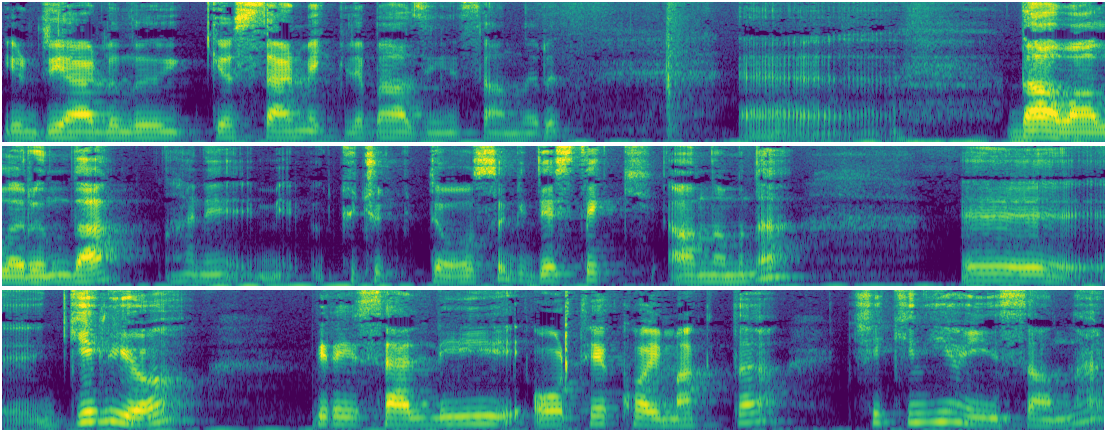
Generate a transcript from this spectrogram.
bir duyarlılığı göstermek bile bazı insanların e, davalarında hani küçük de olsa bir destek anlamına e, geliyor. Bireyselliği ortaya koymakta çekiniyor insanlar.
